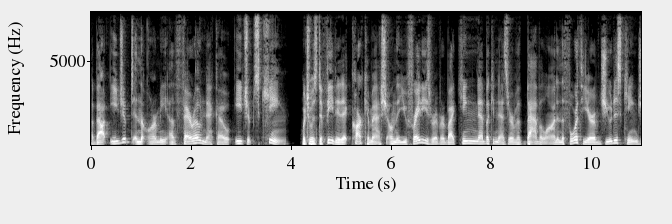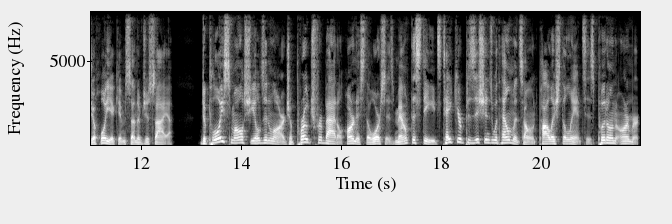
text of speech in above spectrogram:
about Egypt and the army of Pharaoh Necho, Egypt's king, which was defeated at Carchemish on the Euphrates River by King Nebuchadnezzar of Babylon in the fourth year of Judah's king Jehoiakim son of Josiah. Deploy small shields and large, approach for battle, harness the horses, mount the steeds, take your positions with helmets on, polish the lances, put on armor,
